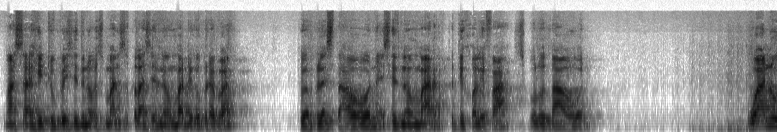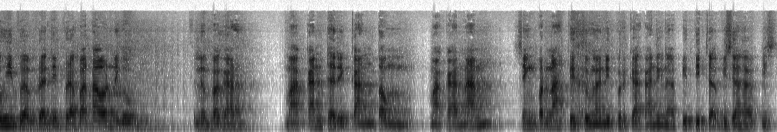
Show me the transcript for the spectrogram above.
Masa hidup Sayyidina Utsman setelah Sayyidina Umar itu berapa? 12 tahun. Nek Sayyidina Umar jadi khalifah 10 tahun. Wa nuhiba berarti berapa tahun niku? Sayyidina Bakar. Makan dari kantong makanan sing pernah didungani berkah Kanjeng Nabi tidak bisa habis.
